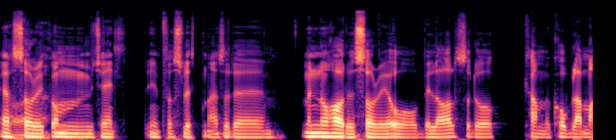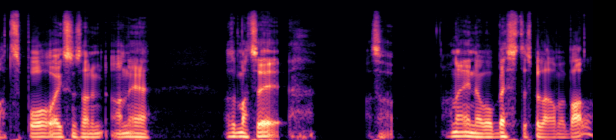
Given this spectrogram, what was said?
Ja, Sorry kom ikke helt inn før slutten. Nei, så det, men nå har du Sorry og Bilal, så da kan vi koble Mats på. Og jeg syns han, han er Altså, Mats er altså, Han er en av våre beste spillere med ball.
